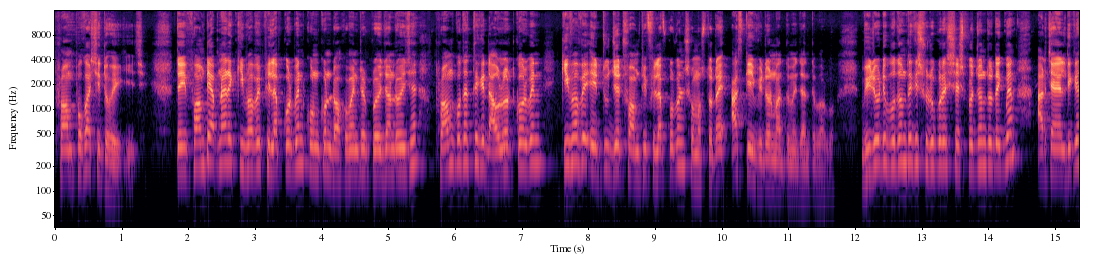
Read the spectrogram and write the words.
ফর্ম প্রকাশিত হয়ে গিয়েছে। তো এই ফর্মটি আপনারা কীভাবে ফিল করবেন? কোন কোন ডকুমেন্টের প্রয়োজন রয়েছে? ফর্ম কোথা থেকে ডাউনলোড করবেন? কীভাবে এ টু জেড ফর্মটি ফিল করবেন? সমস্তটাই আজকে এই ভিডিওর মাধ্যমে জানতে পারব। ভিডিওটি প্রথম থেকে শুরু করে শেষ পর্যন্ত দেখবেন আর চ্যানেলটিকে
